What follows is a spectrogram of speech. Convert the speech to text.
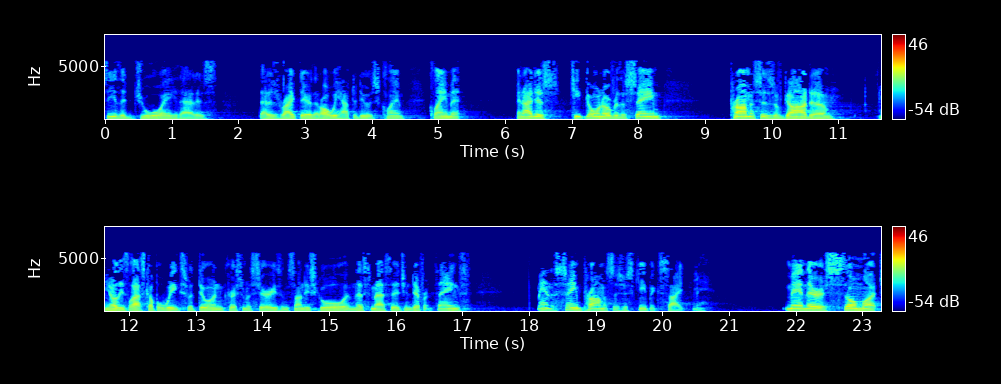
See the joy that is that is right there that all we have to do is claim claim it. And I just keep going over the same promises of God um, you know these last couple of weeks with doing Christmas series and Sunday school and this message and different things. Man, the same promises just keep exciting me. Man, there is so much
